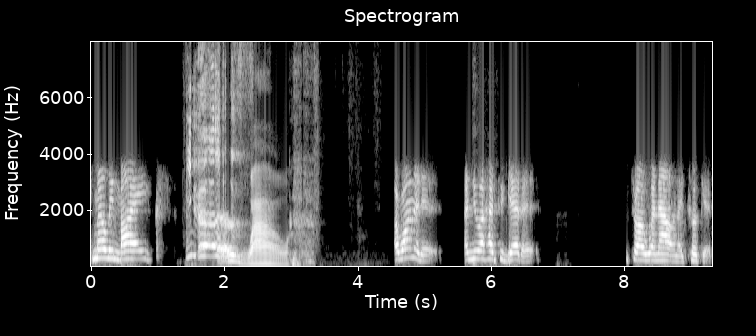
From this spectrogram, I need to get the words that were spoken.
smelly mics. Yes. Wow. I wanted it. I knew I had to get it. So I went out and I took it.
